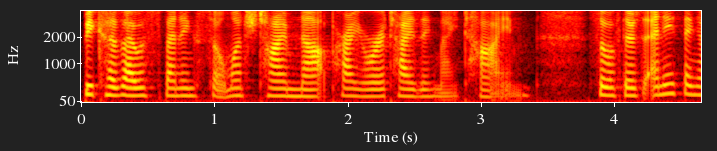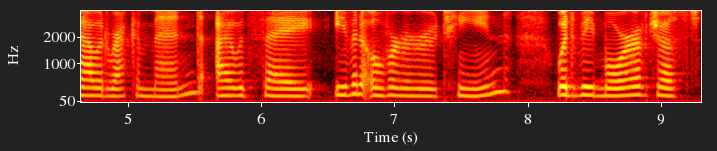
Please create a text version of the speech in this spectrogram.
because I was spending so much time not prioritizing my time. So, if there's anything I would recommend, I would say even over a routine would be more of just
